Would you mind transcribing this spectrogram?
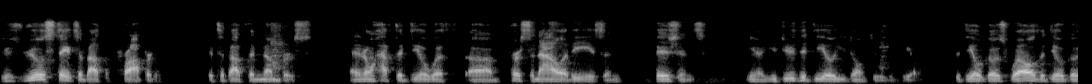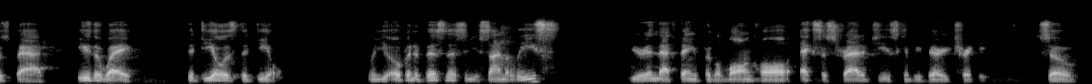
because real estate's about the property, it's about the numbers, and I don't have to deal with um, personalities and visions. You know, you do the deal, you don't do the deal. The deal goes well, the deal goes bad. Either way, the deal is the deal. When you open a business and you sign a lease, you're in that thing for the long haul. Exit strategies can be very tricky. So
